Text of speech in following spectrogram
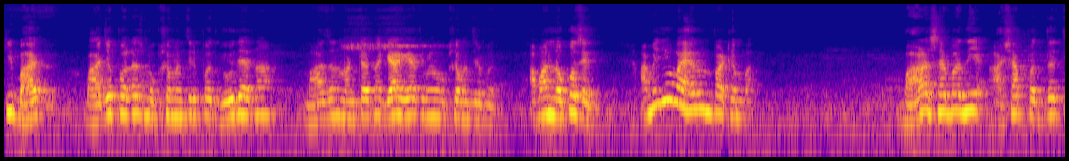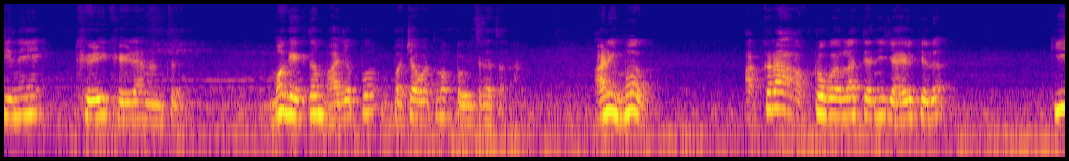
की भा भाजपलाच मुख्यमंत्रीपद घेऊ द्या ना. महाजन म्हणतात ना घ्या घ्या तुम्ही मुख्यमंत्रीपद आम्हाला नकोच आहे. आम्ही देऊ बाहेरून पाठिंबा. बाळासाहेबांनी अशा पद्धतीने खेळी खेळल्यानंतर मग एकदम भाजप बचावात्मक पवित्र्यात आला आणि मग अकरा ऑक्टोबरला त्यांनी जाहीर केलं की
